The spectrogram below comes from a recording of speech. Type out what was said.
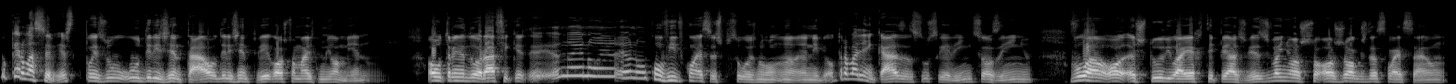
Eu quero lá saber se depois o, o dirigente A ou o dirigente B gostam mais de mim ou menos. Ou o treinador A fica... Eu não, eu não, eu não convivo com essas pessoas no, no, a nível. Eu trabalho em casa, sossegadinho, sozinho. Vou ao, a estúdio, à RTP às vezes, venho aos, aos jogos da seleção.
